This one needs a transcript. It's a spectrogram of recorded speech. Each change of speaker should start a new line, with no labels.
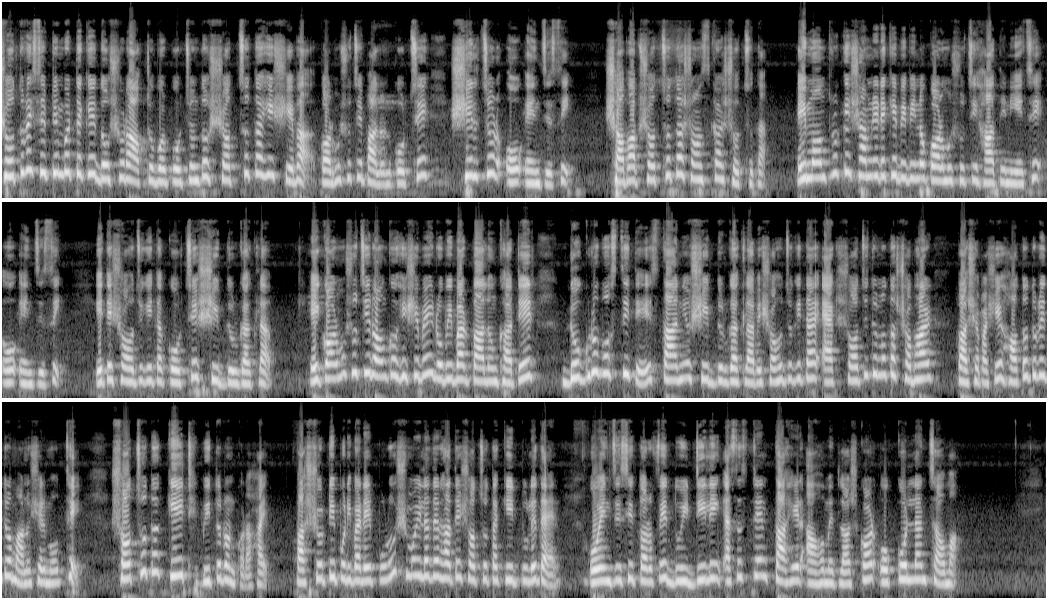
সতেরোই সেপ্টেম্বর থেকে দোসরা অক্টোবর পর্যন্ত স্বচ্ছতা হি সেবা কর্মসূচি পালন করছে শিলচর ও এনজিসি। স্বভাব স্বচ্ছতা, সংস্কার স্বচ্ছতা। এই মন্ত্রকে সামনে রেখে বিভিন্ন কর্মসূচি হাতে নিয়েছে ও এনজিসি এতে সহযোগিতা করছে শিব দুর্গা ক্লাব। এই কর্মসূচির অঙ্গ হিসেবে রবিবার পালংঘাটের ডুগরু বস্তিতে স্থানীয় শিব দুর্গা ক্লাবের সহযোগিতায় এক সচেতনতা সভার পাশাপাশি হতদরিদ্র মানুষের মধ্যে স্বচ্ছতা কিট বিতরণ করা হয়। পাঁচশোটি পরিবারের পুরুষ মহিলাদের হাতে স্বচ্ছতা কিট তুলে দেন। ওএনজিসির তরফে দুই ডিলিং অ্যাসিস্ট্যান্ট তাহের আহমেদ লস্কর ও কল্যাণ চাওমা।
